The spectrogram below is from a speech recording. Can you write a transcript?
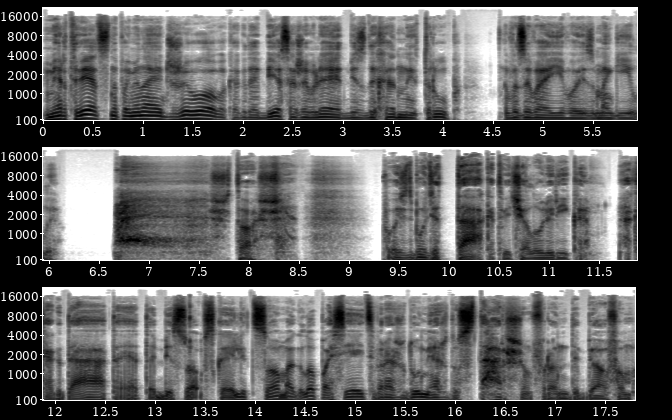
мертвец напоминает живого, когда бес оживляет бездыханный труп, вызывая его из могилы». «Что ж...» «Пусть будет так», — отвечала Ульрика. «А когда-то это бесовское лицо могло посеять вражду между старшим Фрондебёфом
